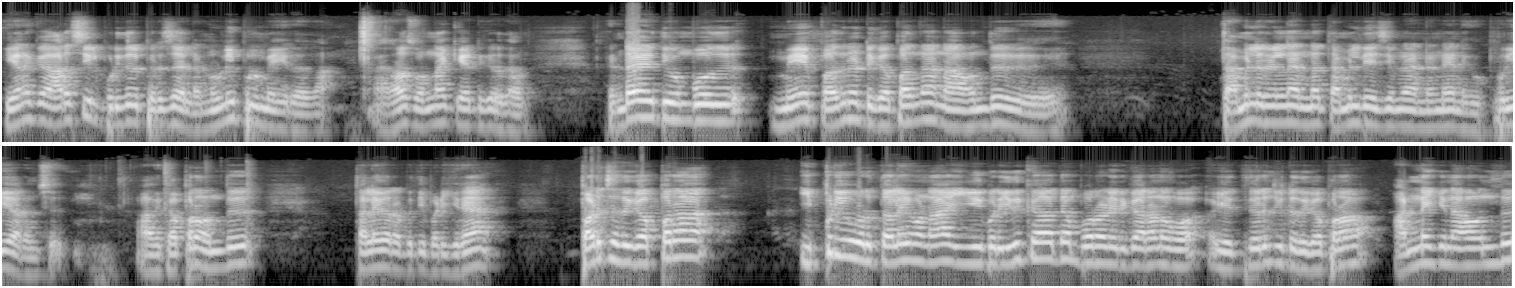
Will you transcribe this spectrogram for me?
எனக்கு அரசியல் புரிதல் பெருசாக இல்லை. நுனிப்புல் மேய்கிறது தான். அதாவது சொன்னால் கேட்டுக்கிறது ரெண்டாயிரத்தி ஒம்பது மே பதினெட்டுக்கு அப்புறம் தான் நான் வந்து தமிழர்கள்னா என்ன தமிழ் தேசியம்னா என்னென்னு எனக்கு புரிய ஆரம்பிச்சது. அதுக்கப்புறம் வந்து தலைவரை பற்றி படிக்கிறேன். படித்ததுக்கப்புறம் இப்படி ஒரு தலைவனா இவர் இதுக்காக தான் போராடி இருக்காரான்னு ஒ- தெரிஞ்சுக்கிட்டதுக்கப்புறம் அன்னைக்கு நான் வந்து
